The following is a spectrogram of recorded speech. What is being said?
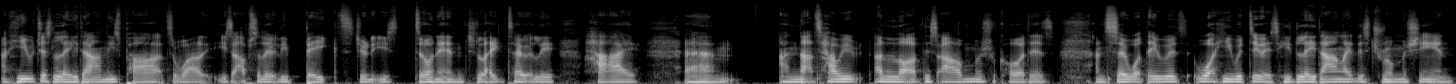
And he would just lay down these parts while he's absolutely baked. He's done in, like totally high. Um, and that's how he, a lot of this album was recorded. And so what they would, what he would do is he'd lay down like this drum machine,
